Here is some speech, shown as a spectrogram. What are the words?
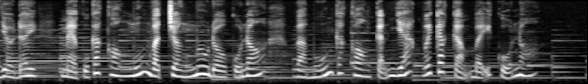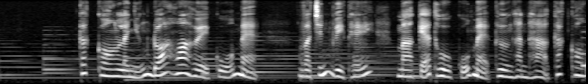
Giờ đây, mẹ của các con muốn vạch trần mưu đồ của nó và muốn các con cảnh giác với các cạm bẫy của nó các con là những đóa hoa huệ của mẹ. Và chính vì thế mà kẻ thù của mẹ thường hành hạ các con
